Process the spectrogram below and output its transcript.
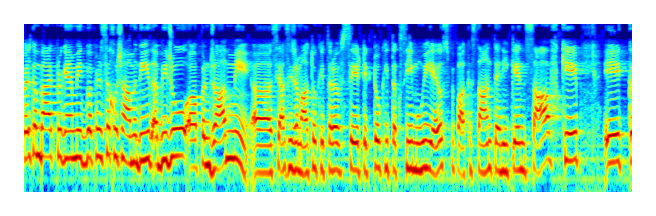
वेलकम बैक प्रोग्राम में एक बार फिर से खुश आमदीद। अभी जो पंजाब में सियासी जमातों की तरफ़ से टिकटों की तकसीम हुई है, उस पर पाकिस्तान तहरीक इंसाफ के एक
